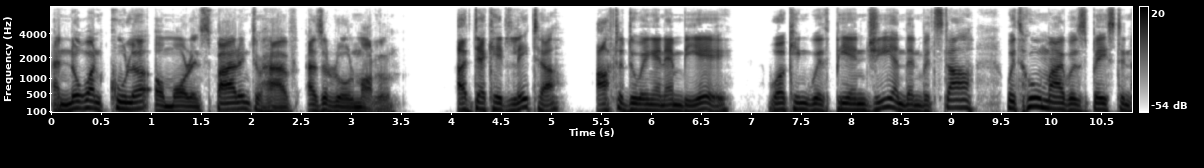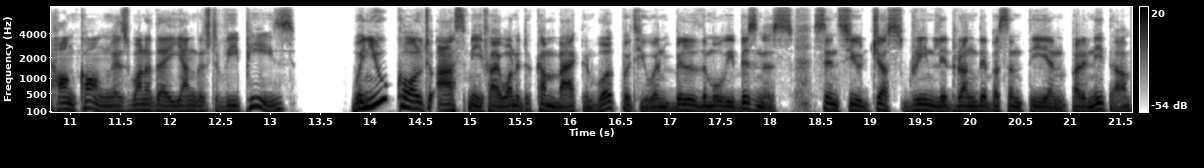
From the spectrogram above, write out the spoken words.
and no one cooler or more inspiring to have as a role model. A decade later, after doing an MBA, working with P&G and then with Star, with whom I was based in Hong Kong as one of their youngest VPs, when you called to ask me if I wanted to come back and work with you and build the movie business, since you just greenlit Rang De Basanti and Parineeta,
